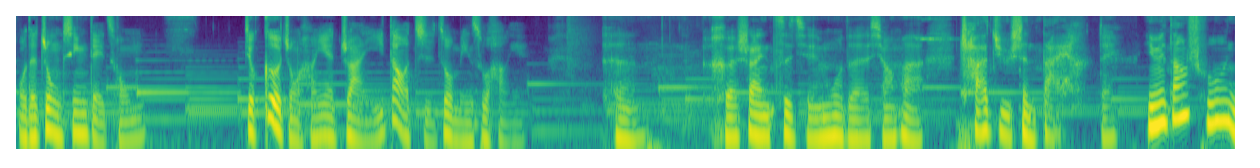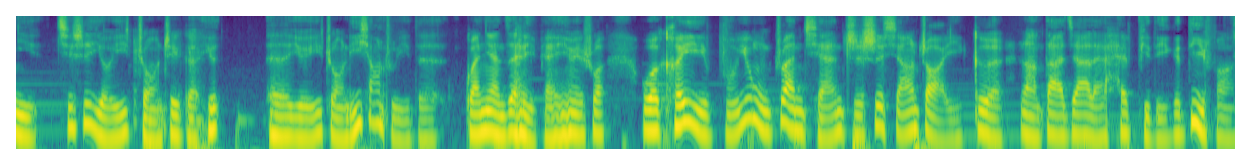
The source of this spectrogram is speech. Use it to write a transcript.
我的重心得从就各种行业转移到只做民宿行业。嗯，和上一次节目的想法差距甚大呀。对，因为当初你其实有一种这个有。呃，有一种理想主义的观念在里边，因为说我可以不用赚钱，只是想找一个让大家来 happy 的一个地方。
